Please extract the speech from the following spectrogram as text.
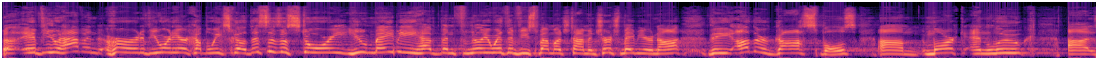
Uh, if you haven't heard, if you weren't here a couple weeks ago, this is a story you maybe have been familiar with if you spent much time in church, maybe you're not. The other Gospels, um, Mark and Luke, uh,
